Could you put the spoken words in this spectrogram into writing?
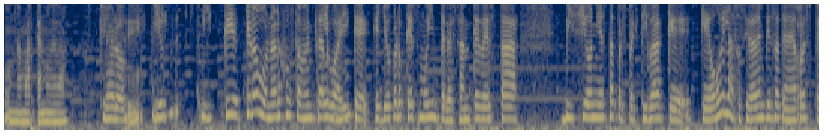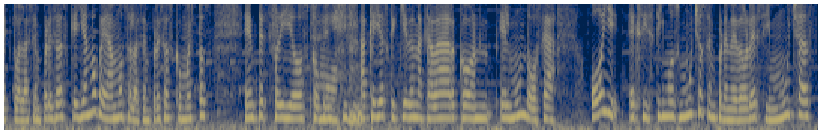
una marca nueva. Claro. Y, y, quiero abonar justamente algo ahí que, que yo creo que es muy interesante de esta visión y esta perspectiva que, que, hoy la sociedad empieza a tener respecto a las empresas, que ya no veamos a las empresas como estos entes fríos, como aquellas que quieren acabar con el mundo. O sea, Hoy existimos muchos emprendedores y muchas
